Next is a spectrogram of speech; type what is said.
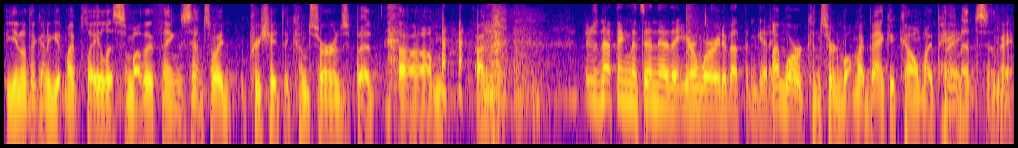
you know, they're going to get my playlist, some other things, and so I appreciate the concerns, but um, I'm. There's nothing that's in there that you're worried about them getting. I'm more concerned about my bank account, my payments, right, and. Right.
